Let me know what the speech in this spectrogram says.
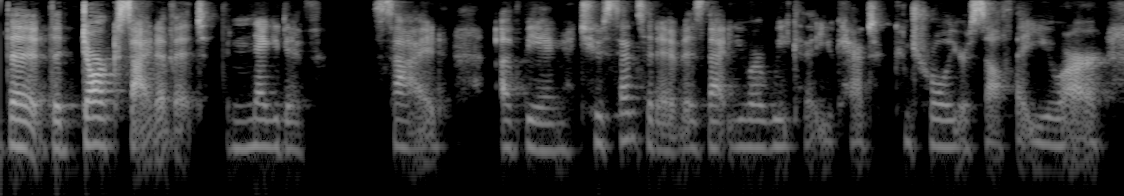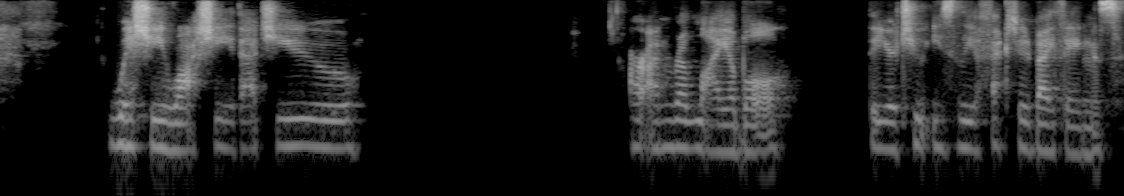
the the dark side of it the negative side of being too sensitive is that you are weak that you can't control yourself that you are wishy-washy that you are unreliable that you're too easily affected by things.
